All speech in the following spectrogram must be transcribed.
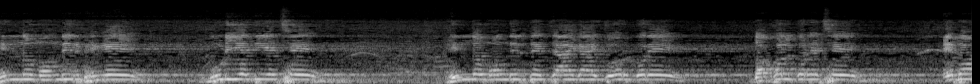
হিন্দু মন্দির ভেঙে গুড়িয়ে দিয়েছে। হিন্দু মন্দিরদের জায়গায় জোর করে দখল করেছে। এবং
